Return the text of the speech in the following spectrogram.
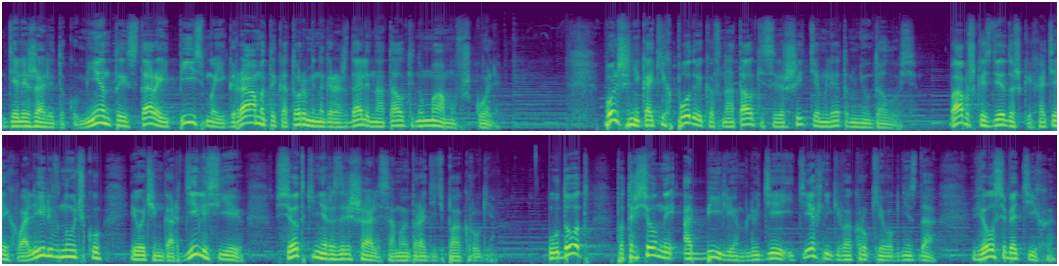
где лежали документы, старые письма и грамоты, которыми награждали Наталкину маму в школе. Больше никаких подвигов Наталке совершить тем летом не удалось. Бабушка с дедушкой, хотя и хвалили внучку и очень гордились ею, все-таки не разрешали самой бродить по округе. Удот, потрясенный обилием людей и техники вокруг его гнезда, вел себя тихо.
